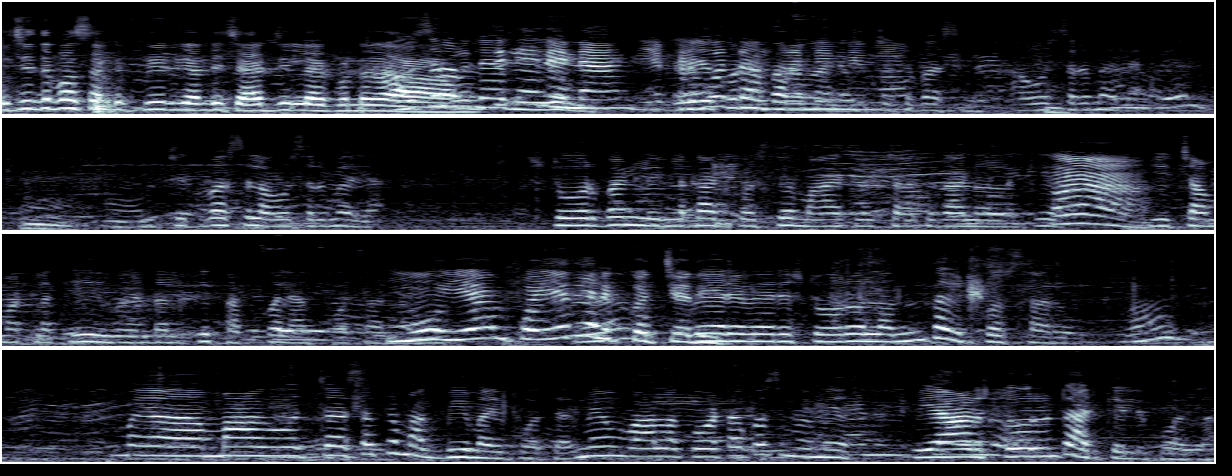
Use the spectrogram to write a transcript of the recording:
ఉచిత బస్సు అంటే ఫ్రీగా అంటే ఛార్జీలు లేకుండా? ఉచిత బస్సులు. అవసరమే. ఉచిత బస్సులు అవసరమే లే. స్టోర్ బండ్లు ఇళ్ళ కాటికి వస్తే మా ఇట్లా చేతగాని వాళ్ళకి ఈ చెమట్లకి ఎండలకి తట్టుకోలేకపోతారు ము- ఏం పోయేది వేరే వేరే స్టోర్ వాళ్ళంతా ఇట్టుకొస్తారు మాకు వచ్చేసరికి మాకు భీమ్ అయిపోతాయి మేము వాళ్ళ కోట కోసం మేము ఏడ స్టోర్ ఉంటే ఆడికి వెళ్ళిపోవాలి.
